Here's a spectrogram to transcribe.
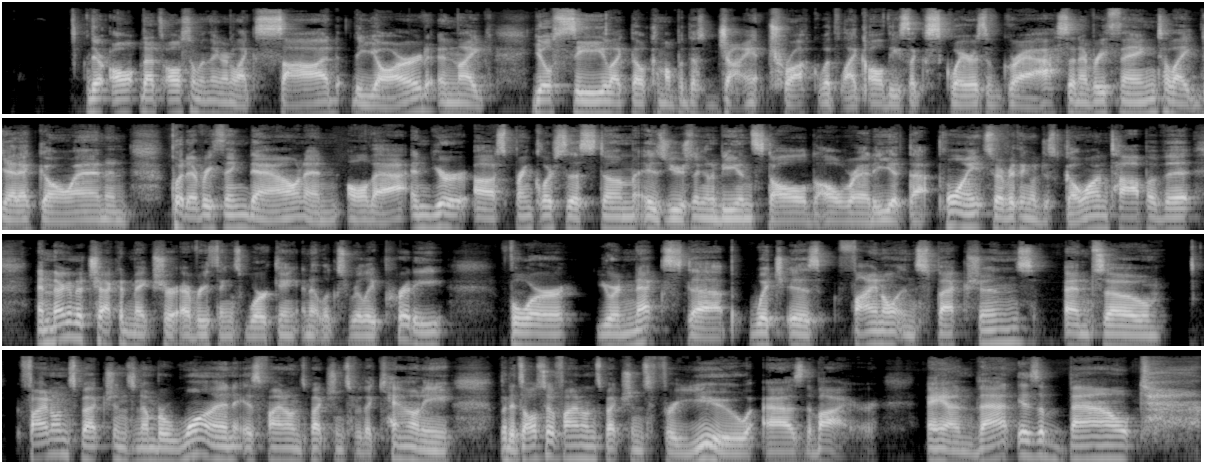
they're all that's also when they're gonna like sod the yard and like you'll see like they'll come up with this giant truck with like all these like squares of grass and everything to like get it going and put everything down and all that and your uh, sprinkler system is usually going to be installed already at that point so everything will just go on top of it and they're going to check and make sure everything's working and it looks really pretty for your next step which is final inspections and so final inspections number one is final inspections for the county but it's also final inspections for you as the buyer and that is about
